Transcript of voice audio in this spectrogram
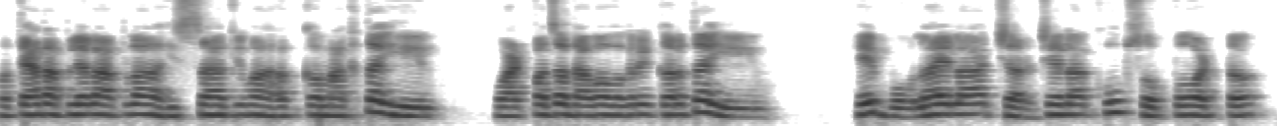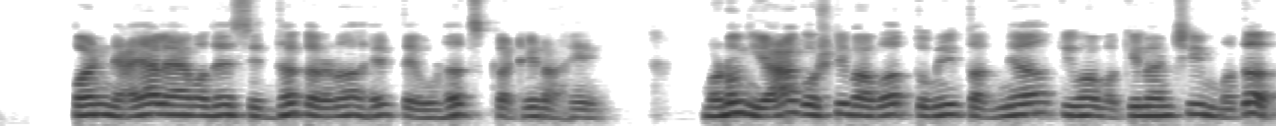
मग त्यात आपल्याला आपला हिस्सा किंवा हक्क मागता येईल वाटपाचा दावा वगैरे करता येईल हे बोलायला चर्चेला खूप सोपं वाटतं पण न्यायालयामध्ये सिद्ध करणं हे तेवढंच कठीण आहे. म्हणून या गोष्टीबाबत तुम्ही तज्ज्ञ किंवा वकिलांची मदत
